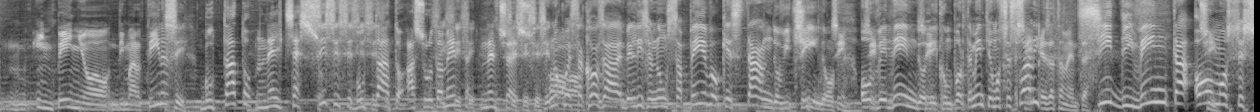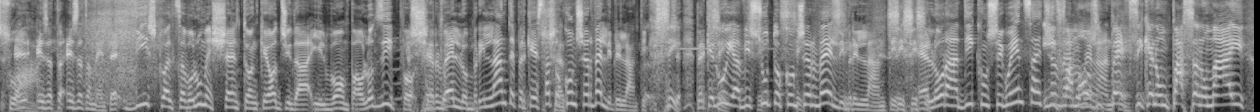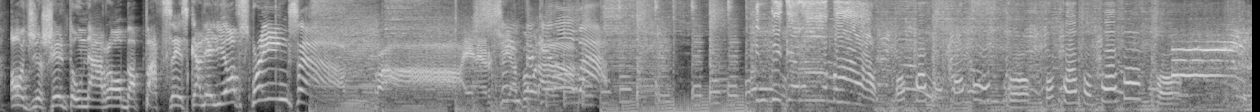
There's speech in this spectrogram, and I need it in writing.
impegno di Martina, Sì. buttato nel cesso. Sì, sì, sì, buttato assolutamente nel cesso. sì, sì, sì. No, Oh. questa cosa è bellissima. Non sapevo che stando vicino o vedendo dei comportamenti omosessuali Sì, esattamente. si diventa Sì. omosessuale. Eh, esatta- esattamente. Disco alzavolume scelto anche oggi da il buon Paolo Zippo. Scelto- Cervello brillante perché è stato Scelto- con cervelli brillanti. Sì, Perché sì, lui ha vissuto sì, con sì, cervelli sì. brillanti. Sì, sì, e sì. allora di conseguenza è I cervello famosi brillante. pezzi che non passano mai. Oggi ho scelto una roba pazzesca degli Offsprings. Ah, energia Senta pura. che roba!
